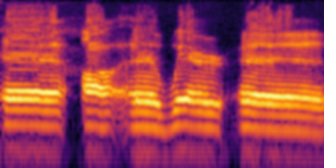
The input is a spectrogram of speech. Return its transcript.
Uh, uh, where uh,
